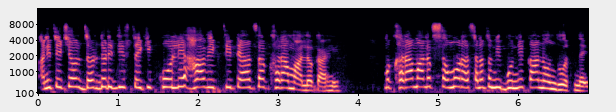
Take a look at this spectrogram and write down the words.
आणि त्याच्यावर दडदडीत दिसतंय की कोले हा व्यक्ती त्याचा खरा मालक आहे. मग खरा मालक समोर असताना तुम्ही गुन्हे का नोंदवत नाही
